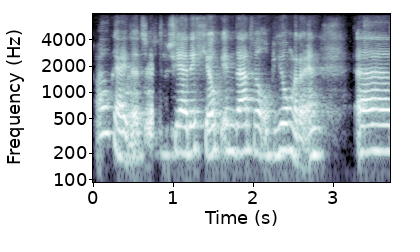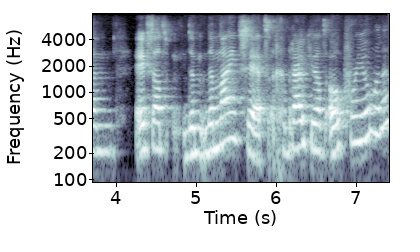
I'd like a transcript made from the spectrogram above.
Oké, okay, dus jij richt je ook inderdaad wel op jongeren. En ehm, heeft dat, de, de mindset, gebruik je dat ook voor jongeren?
